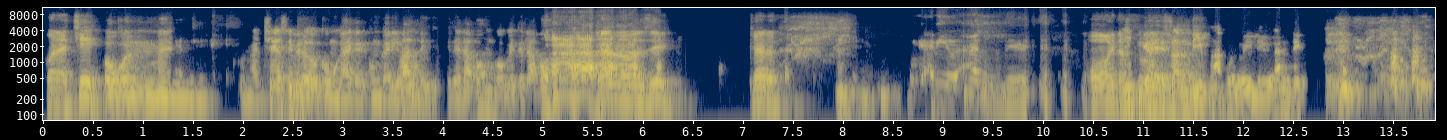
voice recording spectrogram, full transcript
con H. O con, eh, con H, así, pero como con Garibaldi. Que te la pongo, que te la pongo. Claro, no, sí. Claro. Garibaldi. Uy, no, de Sandy Papo, lo ilegal. de-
